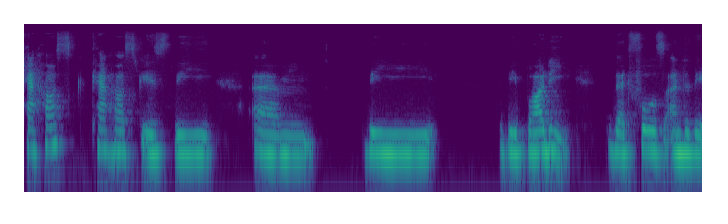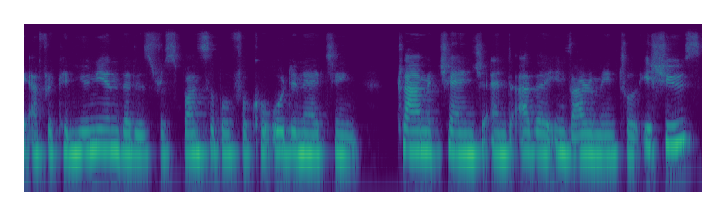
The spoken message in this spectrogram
CAHOSC. CAHOSC is the, um, the, the body that falls under the African Union that is responsible for coordinating climate change and other environmental issues.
